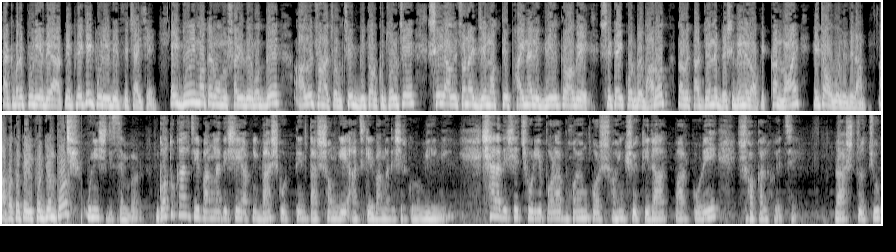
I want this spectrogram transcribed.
একেবারে পুড়িয়ে দেওয়ার, পিঁপড়েকেই পুড়িয়ে দিতে চাইছে। এই দুই মতের অনুসারীদের মধ্যে আলোচনা চলছে, বিতর্ক চলছে। সেই আলোচনায় যে মতটি ফাইনালি গৃহীত হবে সেটাই করবে ভারত, তবে তার জন্য বেশি দিনের অপেক্ষা নয়, এটাও বলে দিলাম। আপাতত এই পর্যন্ত। উনিশ ডিসেম্বর। গতকাল যে বাংলাদেশে আপনি বাস করতেন, তার সঙ্গে আজকের বাংলাদেশের কোনো মিল নেই। সারা দেশে ছড়িয়ে পড়া ভয়ঙ্কর সহিংস একটি রাত পার করে সকাল হয়েছে। রাষ্ট্র চুপ,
